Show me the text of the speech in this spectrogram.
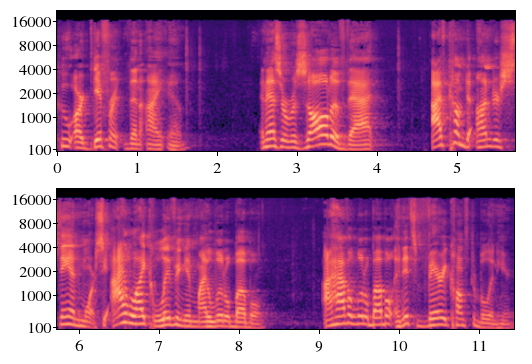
who are different than I am. And as a result of that, I've come to understand more. See, I like living in my little bubble. I have a little bubble, and it's very comfortable in here.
